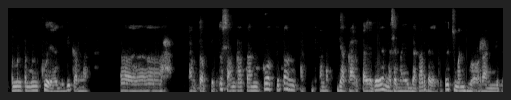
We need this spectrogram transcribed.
teman-temanku ya. Jadi karena uh, Antop itu seangkatanku itu anak Jakarta itu yang SMA Jakarta ya itu cuma dua orang gitu.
